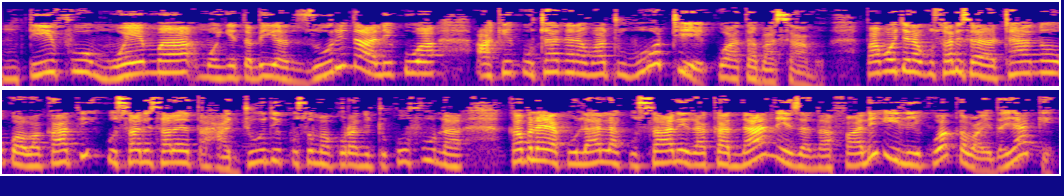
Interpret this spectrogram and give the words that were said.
mtifu mwema mwenye tabia nzuri na alikuwa akikutana na watu wote kwa tabasamu. Pamoja na kusali sala tano kwa wakati kusali sala ya tahajudi kusoma kurani tukufu na kabla ya kulala kusali raka nane za nafali ilikuwa kawaida yake.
